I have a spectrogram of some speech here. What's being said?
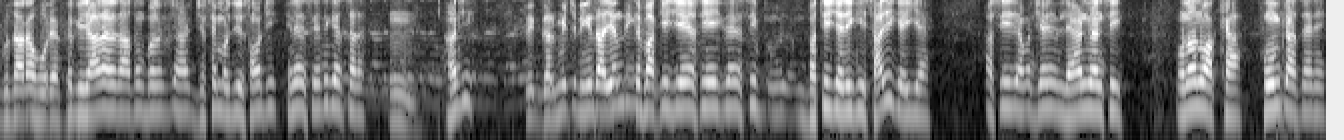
ਗੁਜ਼ਾਰਾ ਹੋ ਰਿਹਾ ਤੇ ਫਿਰ ਗੁਜ਼ਾਰਾ ਰਾਤ ਨੂੰ ਬਲ- ਜਿੱਥੇ ਮਰਜ਼ੀ ਸੌਂ ਜੀ ਇਹਨੇ ਸਿਹਤ ਕਿਸ ਤਰ੍ਹਾਂ? ਹੂੰ। ਹਾਂਜੀ। ਫਿਰ ਗਰਮੀ ਚ ਨੀਂਦ ਆ ਜਾਂਦੀ? ਤੇ ਬਾਕੀ ਜੇ ਅਸੀਂ ਇੱਕ ਦਿਨ ਅਸੀਂ ਬੱਤੀ ਚਲੀ ਗਈ ਸਾਰੀ ਗਈ ਹੈ। ਅਸੀਂ ਜਦ- ਜਿਹੜੇ ਲੈਂਡਮੈਨ ਸੀ ਉਹਨਾਂ ਨੂੰ ਆਖਿਆ ਫੋਨ ਕਰਦੇ ਰਹੇ।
